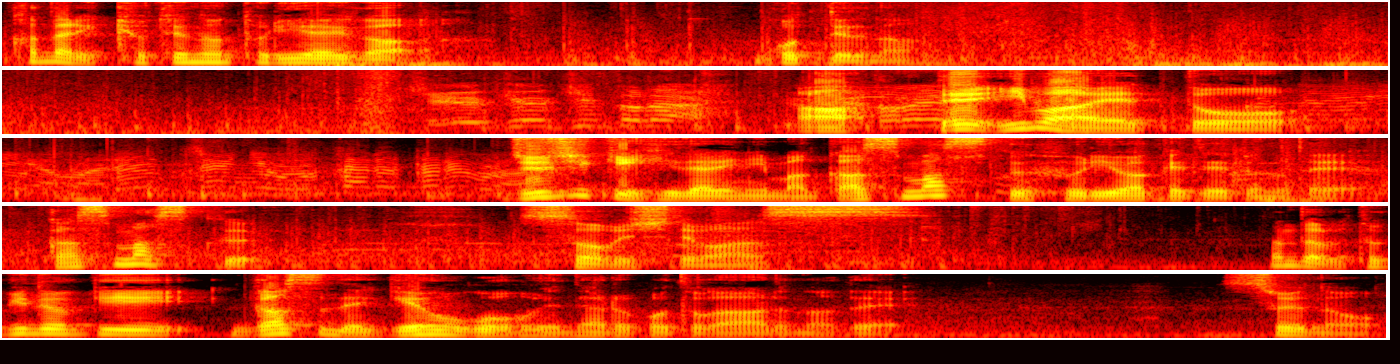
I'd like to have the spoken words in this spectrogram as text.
かなり拠点の取り合いが起こってるな。あ、で、今、えっと、十字キー左に今ガスマスク振り分けてるので、ガスマスク装備してます。なんだろう、時々ガスでゲホゴホになることがあるので、そういうのを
